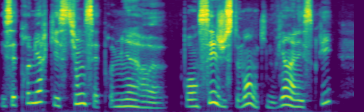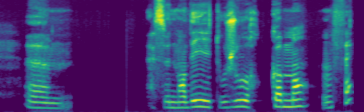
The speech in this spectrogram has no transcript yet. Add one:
Et cette première question, cette première euh, pensée justement qui nous vient à l'esprit, euh, à se demander toujours comment on fait,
